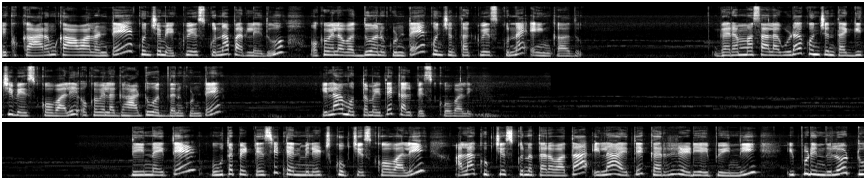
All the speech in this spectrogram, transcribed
మీకు కారం కావాలంటే కొంచెం ఎక్కువ వేసుకున్నా పర్లేదు. ఒకవేళ వద్దు అనుకుంటే కొంచెం తక్కువ వేసుకున్నా ఏం కాదు. గరం మసాలా కూడా కొంచెం తగ్గించి వేసుకోవాలి. ఒకవేళ ఘాటు వద్దనుకుంటే. ఇలా మొత్తం అయితే కలిపేసుకోవాలి. దీన్నైతే మూత పెట్టేసి టెన్ మినిట్స్ కుక్ చేసుకోవాలి. అలా కుక్ చేసుకున్న తర్వాత ఇలా అయితే కర్రీ రెడీ అయిపోయింది. ఇప్పుడు ఇందులో టూ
